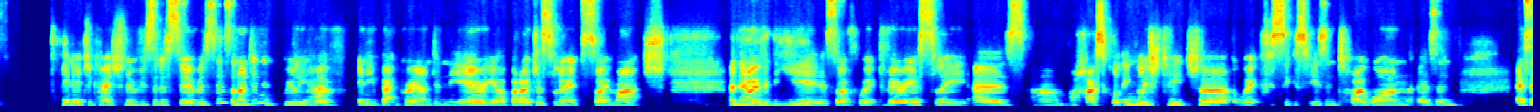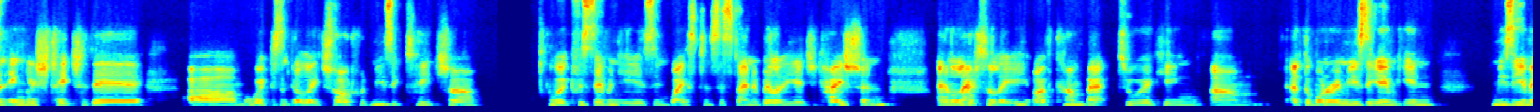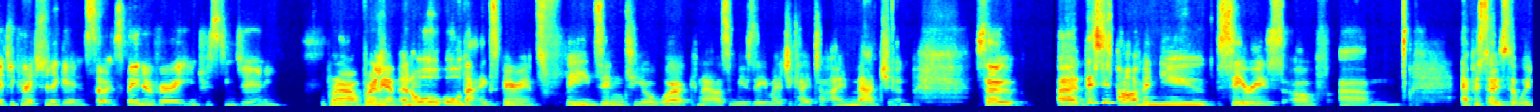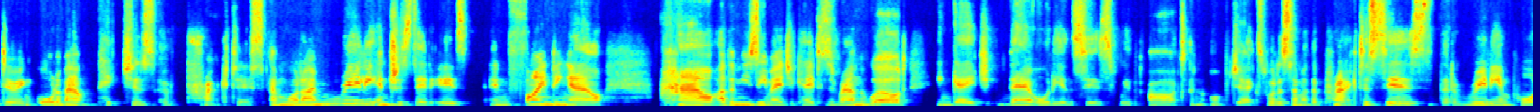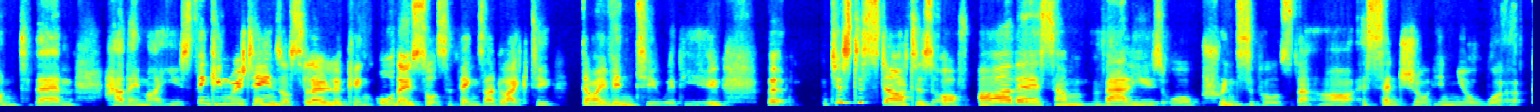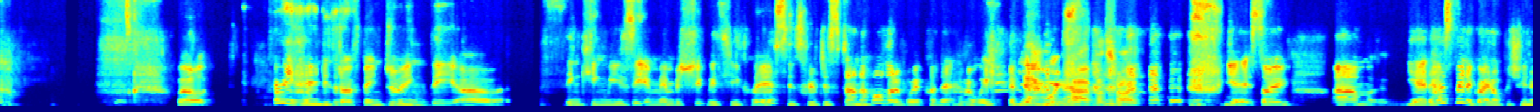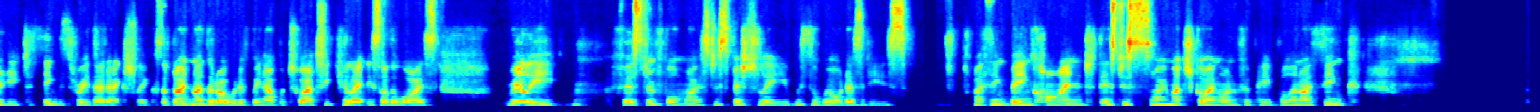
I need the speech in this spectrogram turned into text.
in education and visitor services. And I didn't really have any background in the area, but I just learnt so much. And then over the years, I've worked variously as um, a high school English teacher. I worked for six years in Taiwan as an as an English teacher there. Um, worked as an early childhood music teacher. Worked for seven years in waste and sustainability education. And latterly, I've come back to working um, at the Wanneroo Museum in museum education again. So it's been a very interesting journey. Wow, brilliant. And all, all that experience feeds into your work now as a museum educator, I imagine. So, uh, this is part of a new series of um, episodes that we're doing, all about pictures of practice. And what I'm really interested is in finding out how other museum educators around the world engage their audiences with art and objects. What are some of the practices that are really important to them? How they might use thinking routines or slow looking, all those sorts of things I'd like to dive into with you. But just to start us off, are there some values or principles that are essential in your work? Well, very handy that I've been doing the uh, Thinking Museum membership with you, Claire, since we've just done a whole lot of work on that, haven't we? yeah, we have. That's right. yeah. So, um, yeah, it has been a great opportunity to think through that actually, because I don't know that I would have been able to articulate this otherwise. Really, first and foremost, especially with the world as it is, I think being kind, there's just so much going on for people. And I think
